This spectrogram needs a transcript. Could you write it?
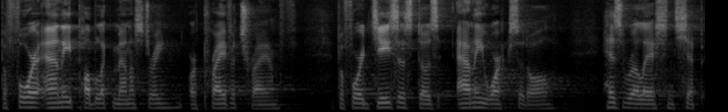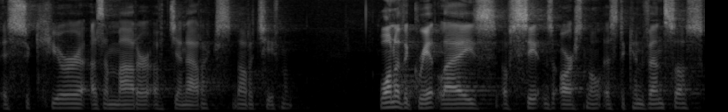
Before any public ministry or private triumph, before Jesus does any works at all, his relationship is secure as a matter of genetics, not achievement. One of the great lies of Satan's arsenal is to convince us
